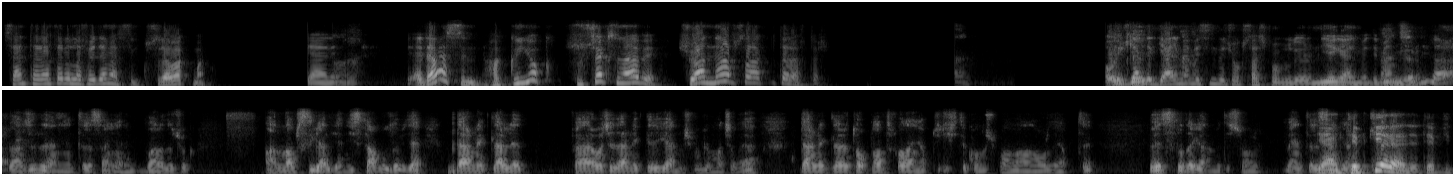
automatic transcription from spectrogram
sen taraftara laf edemezsin. Kusura bakma. Yani Doğru. edemezsin. Hakkın yok. Susacaksın abi. Şu an ne yapsa haklı taraftar. Yani. O Peki- yüzden de gelmemesini de çok saçma buluyorum. Niye gelmedi Bence- bilmiyorum da. Bence de yani enteresan yani. Bana da çok anlamsız geldi yani İstanbul'da bir de derneklerle Fenerbahçe dernekleri gelmiş bugün maçamaya. Derneklerle toplantı falan yaptı işte konuşma falan orada yaptı. Ve stada gelmedi sonra. Enteresan Yani geldi. tepki herhalde. Tepki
